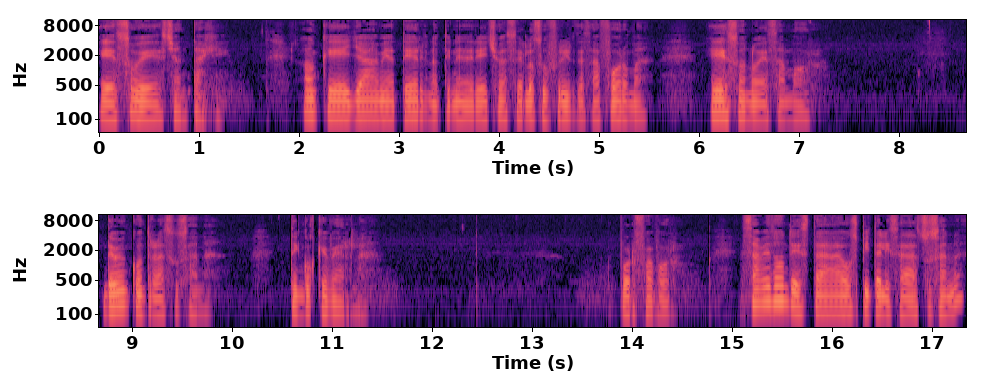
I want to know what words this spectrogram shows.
Eso es chantaje. Aunque ella ame a Terry, no tiene derecho a hacerlo sufrir de esa forma. Eso no es amor. Debo encontrar a Susana. Tengo que verla. Por favor, ¿sabe dónde está hospitalizada Susana?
